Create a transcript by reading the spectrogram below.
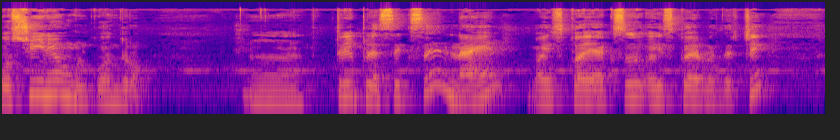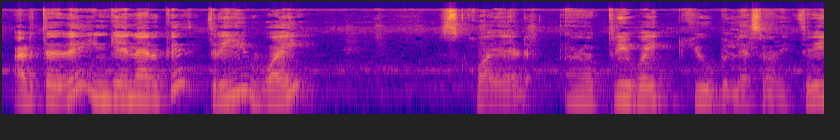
கொஸ்டினே உங்களுக்கு வந்துடும் three plus six nine y square x y square வந்துருச்சு. அடுத்தது இங்கே என்ன இருக்குது three y squared three y cube இல்லை சாரி த்ரீ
